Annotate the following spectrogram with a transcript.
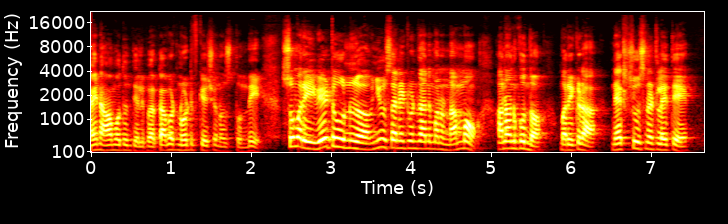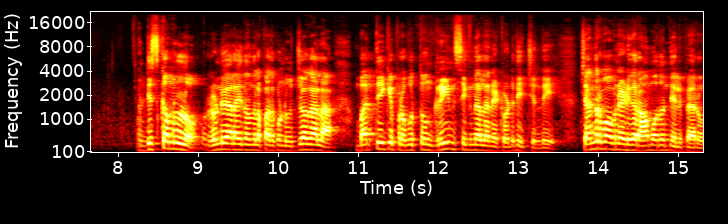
ఆయన ఆమోదం తెలిపారు కాబట్టి నోటిఫికేషన్ వస్తుంది. సో మరి వేటు న్యూస్ అనేటువంటి దాన్ని మనం నమ్మం అని అనుకుందాం. మరి ఇక్కడ నెక్స్ట్ చూసినట్లయితే డిస్కమ్లలో రెండు వేల ఐదు వందల పదకొండు ఉద్యోగాల భర్తీకి ప్రభుత్వం గ్రీన్ సిగ్నల్ అనేటువంటిది ఇచ్చింది. చంద్రబాబు నాయుడు గారు ఆమోదం తెలిపారు.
